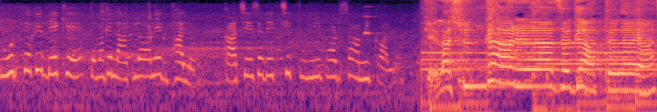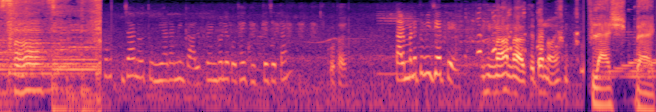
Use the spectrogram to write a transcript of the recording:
দূর থেকে দেখে তোমাকে লাগল অনেক ভালো। কাছে এসে দেখছি তুমি ফর্সা আমি কালো। জানো তুমি আর আমি গার্লফ্রেন্ড হলে কোথায় ঘুরতে যেতাম? কোথায়? তার মানে তুমি যেতে? না না সেটা নয়। Flashback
